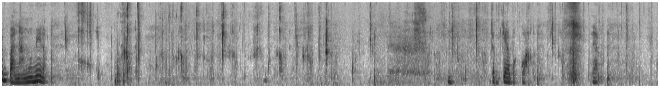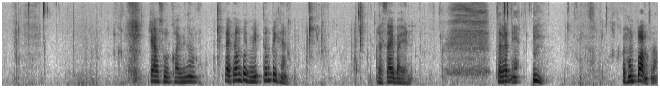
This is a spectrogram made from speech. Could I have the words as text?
ขึ้นป่านังมันมีหรอกจำแก้วบักกวักแล้วแก้วสูตรคอยพี่น้องใส่เพิ่งปิกวิบเพิ่งปิกแห้งแล้วใส่ใบอันสลัดเนี่ยไปห้องป้อมสนะ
